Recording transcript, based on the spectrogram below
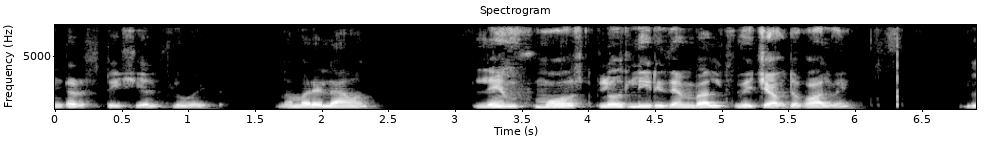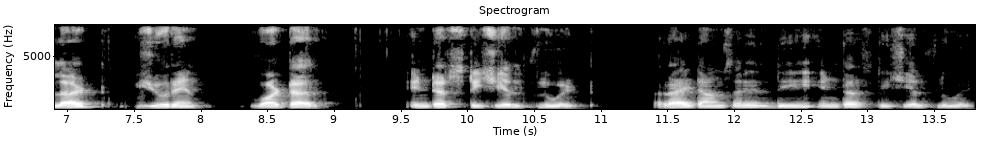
interstitial fluid number eleven lymph most closely resembles which of the following? Blood, urine, water interstitial fluid. Right answer is D interstitial fluid.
